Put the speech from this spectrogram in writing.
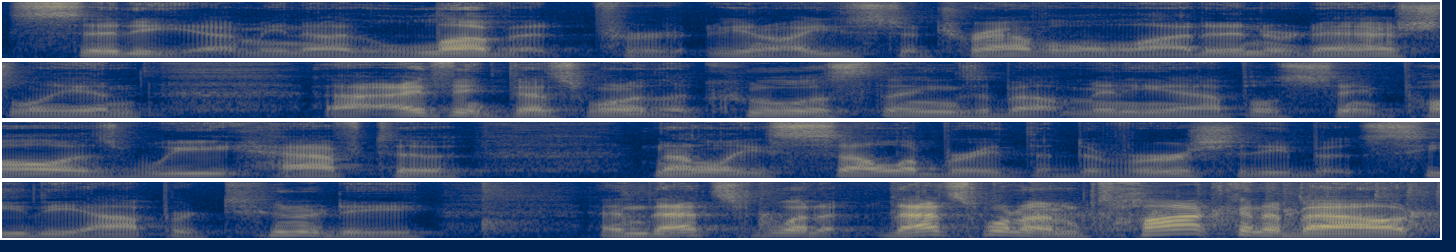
city. I mean, I love it. For you know, I used to travel a lot internationally, and I think that's one of the coolest things about Minneapolis, St. Paul, is we have to not only celebrate the diversity but see the opportunity. And that's what that's what I'm talking about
